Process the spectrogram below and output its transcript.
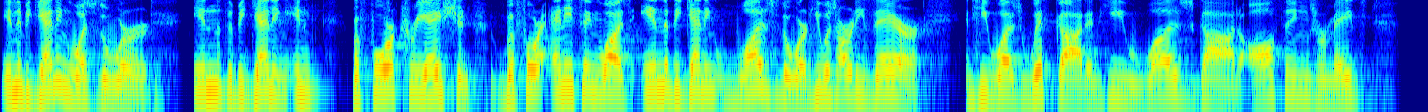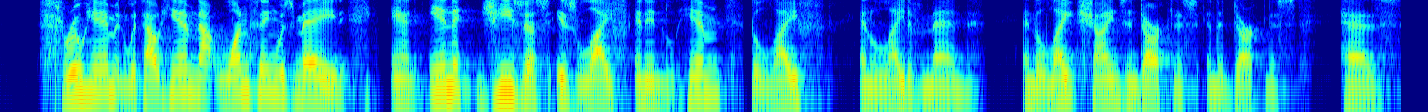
In the beginning was the Word. In the beginning, in before creation, before anything was, in the beginning was the Word. He was already there, and He was with God, and He was God. All things were made through Him, and without Him, not one thing was made. And in Jesus is life, and in Him, the life and light of men. And the light shines in darkness, and the darkness has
